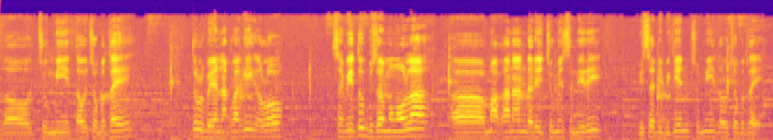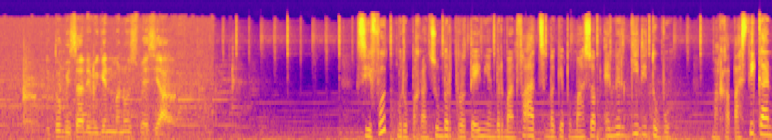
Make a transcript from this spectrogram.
atau cumi tahu copete. Itu lebih enak lagi kalau chef itu bisa mengolah uh, makanan dari cumi sendiri bisa dibikin cumi tahu copete. Itu bisa dibikin menu spesial. Seafood merupakan sumber protein yang bermanfaat sebagai pemasok energi di tubuh. Maka pastikan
